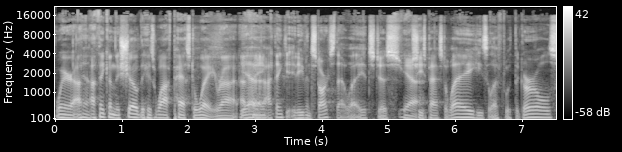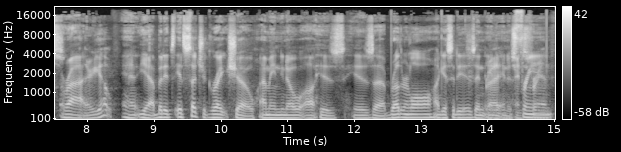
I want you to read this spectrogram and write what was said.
where I, I think on the show that his wife passed away, right? yeah, I I think. it even starts that way. It's just Yeah. she's passed away. He's left with the girls. Right. there you go. And yeah, but it's it's such a great show. I mean, you know, uh, his his uh, brother-in-law, I guess it is, and, Right, and, and his and his friend.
